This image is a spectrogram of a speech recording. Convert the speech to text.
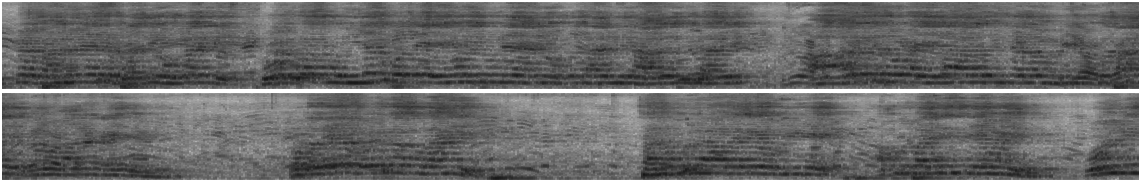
ఇక్కడ పనులు చేసే ప్రతి ఒక్కరికి ఓటు హక్కు ఇవ్వకపోతే ఏమవుతుండే అని ఒక్కసారి మీరు ఆలోచించాలి. ఆ ఆలోచన కూడా ఎలా ఆలోచించాలో మీరు ఒకసారి చదువుకున్న వాళ్ళకే ఉంటే అప్పుడు పరిస్థితి ఏమైంది? ఓన్లీ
